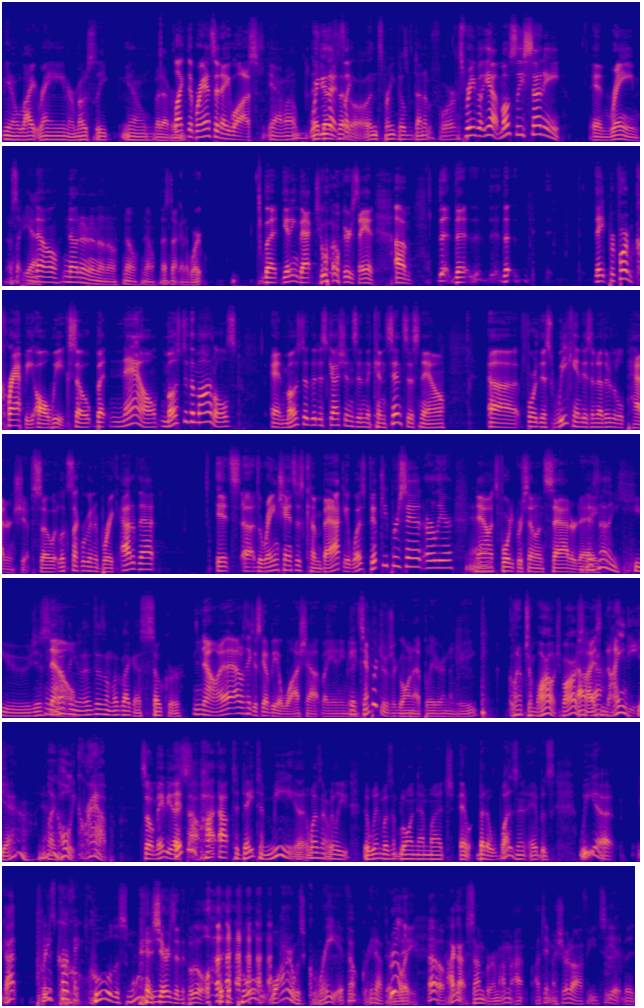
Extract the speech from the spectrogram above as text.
you know light rain or mostly you know whatever like the Branson AWOS. yeah well We do that, it's like- and Springfield's done it before Springfield, yeah, mostly sunny and rain. I was like, Yeah. no, no, no, no, no, no, no, no, that's not going to work. But getting back to what we were saying, um, the, the the they perform crappy all week. So, but now most of the models and most of the discussions in the consensus now uh, for this weekend is another little pattern shift. So it looks like we're going to break out of that it's uh, the rain chances come back. It was fifty percent earlier. Now it's forty percent on Saturday. It's nothing huge. It's No. nothing. It doesn't look like a soaker. no, I don't think it's going to be a washout by any means. The temperatures are going up later in the week. Going up tomorrow. Tomorrow's Oh, high is ninety. Yeah, yeah. Like holy crap. So maybe that's it that's felt hot out today to me. It wasn't really the wind wasn't blowing that much, it, but it wasn't. It was we uh, got pretty was perfect. cool this morning. shares in the pool. but the pool water was great. It felt great out there. Really? today. Oh. I got sunburn. I'm, I, I take my shirt off. You'd see it, but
